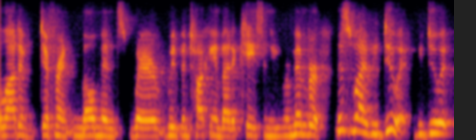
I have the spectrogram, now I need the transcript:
a lot of different moments where we've been talking about a case, and you remember this is why we do it. We do it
